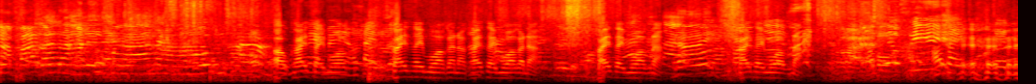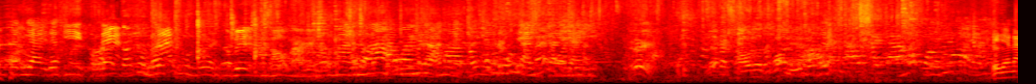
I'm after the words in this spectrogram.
กลับบ้านแล้วนะ เอาใครใส่หมวกใครใส่หมวกกันนะใครใส่หมวกกันนะใครใส่หมวกน่ะใครใส่หมวกน่ะเซลฟี่เอาใส่เป็นเป็นใหญ่เลยต้องถุงนะถุงเลยใหญ่ใส่ใหญ่เป็นยังไง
